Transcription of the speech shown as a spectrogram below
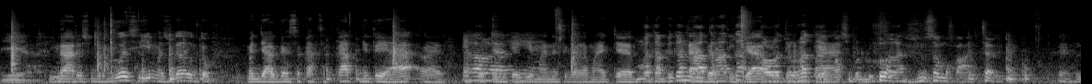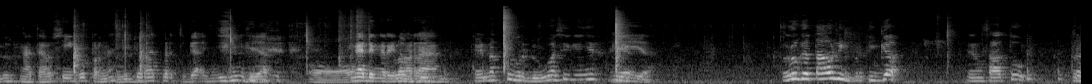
iya. Nggak harus berdua sih maksudnya untuk menjaga sekat-sekat gitu ya. Eh, Ya, takutnya kayak iya. gimana segala macam Enggak, tapi kan rata-rata kalau curhat ya pasti berdua lah. Lu sama kaca. Gitu. eh lu. Nggak tahu sih gue pernah sih curhat bertiga anjing. Iya. Oh. Nggak dengerin lebih orang. enak tuh berdua sih kayaknya. Iya. Lu gak tahu nih bertiga. Yang satu Apa?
